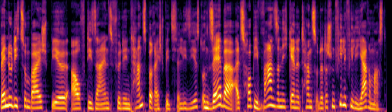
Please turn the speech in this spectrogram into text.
Wenn du dich zum Beispiel auf Designs für den Tanzbereich spezialisierst und selber als Hobby wahnsinnig gerne tanzt oder das schon viele, viele Jahre machst,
